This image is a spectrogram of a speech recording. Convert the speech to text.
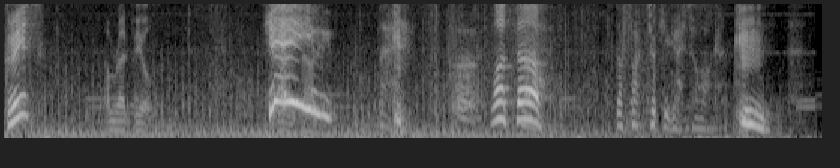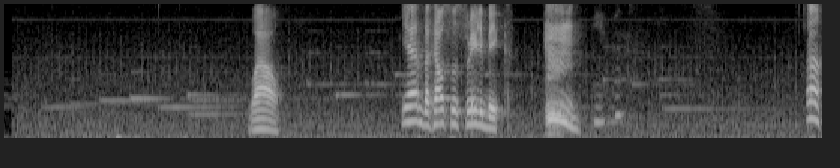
Chris? I'm Redfield. Hey! What's up? The fuck took you guys so long? Wow. Yeah, the house was really big. Ethan? Ah,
